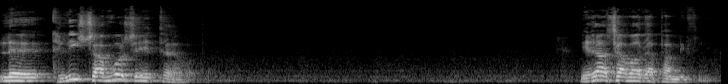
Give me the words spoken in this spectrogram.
לכלי שבוע שיתר אותו. נראה עכשיו עוד הפעם בפנים.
